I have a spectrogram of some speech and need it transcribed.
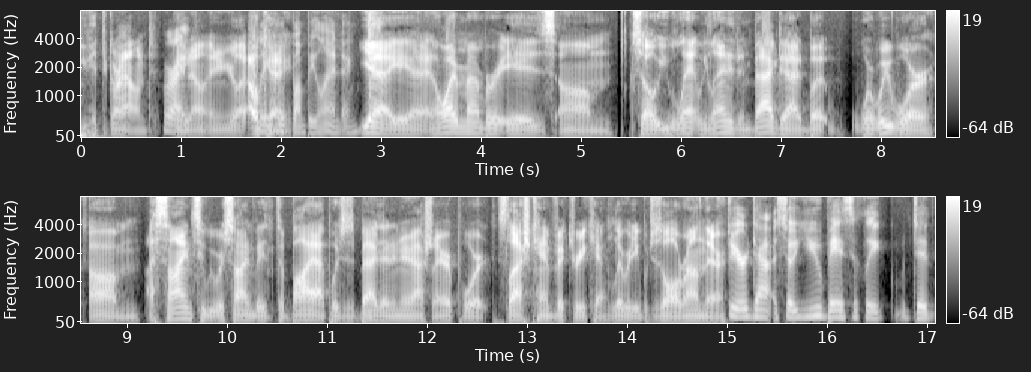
you hit the ground. Right. You know, and you're like, okay. bumpy landing. Yeah, yeah, yeah. And all I remember is, um, so you land, we landed in Baghdad, but where we were, um, assigned to, we were assigned to BIAP, which is Baghdad International Airport slash Camp Victory, Camp Liberty, which is all around there. So you're down. So you basically did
